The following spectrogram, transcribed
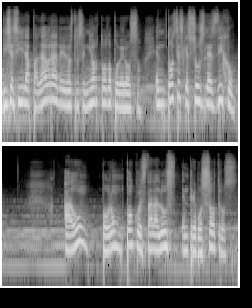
Dice así la palabra de nuestro Señor Todopoderoso. Entonces Jesús les dijo, aún por un poco está la luz entre vosotros.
